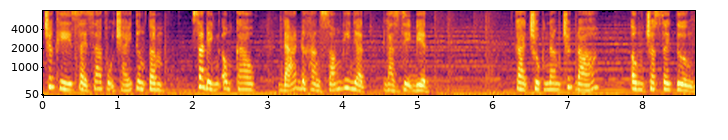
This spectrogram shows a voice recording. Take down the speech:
Trước khi xảy ra vụ cháy thương tâm, gia đình ông Cao đã được hàng xóm ghi nhận là dị biệt. Cả chục năm trước đó, ông cho xây tường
